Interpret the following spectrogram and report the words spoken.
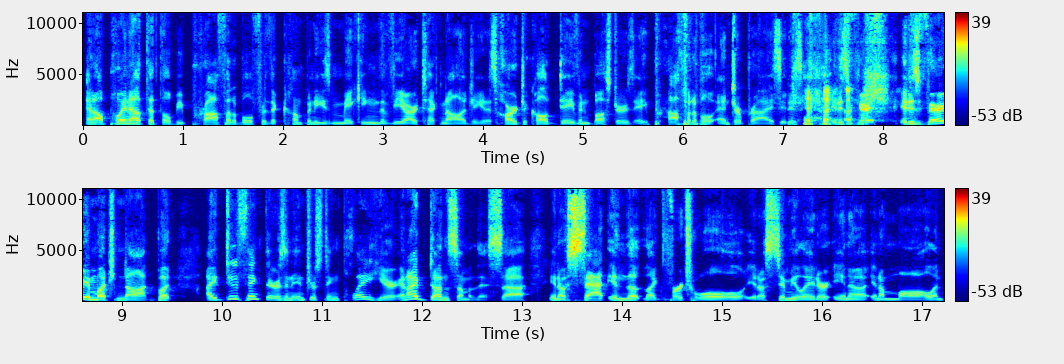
And I'll point out that they'll be profitable for the companies making the VR technology. It is hard to call Dave and Buster's a profitable enterprise. It is it is very it is very much not. But I do think there's an interesting play here, and I've done some of this. Uh, you know, sat in the like virtual you know simulator in a in a mall, and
